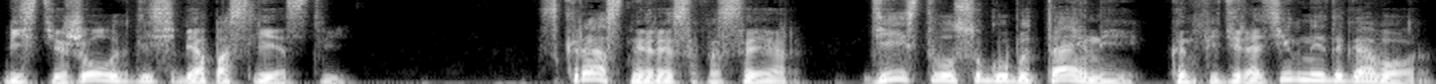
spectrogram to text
без тяжелых для себя последствий. С Красной РСФСР действовал сугубо тайный конфедеративный договор,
